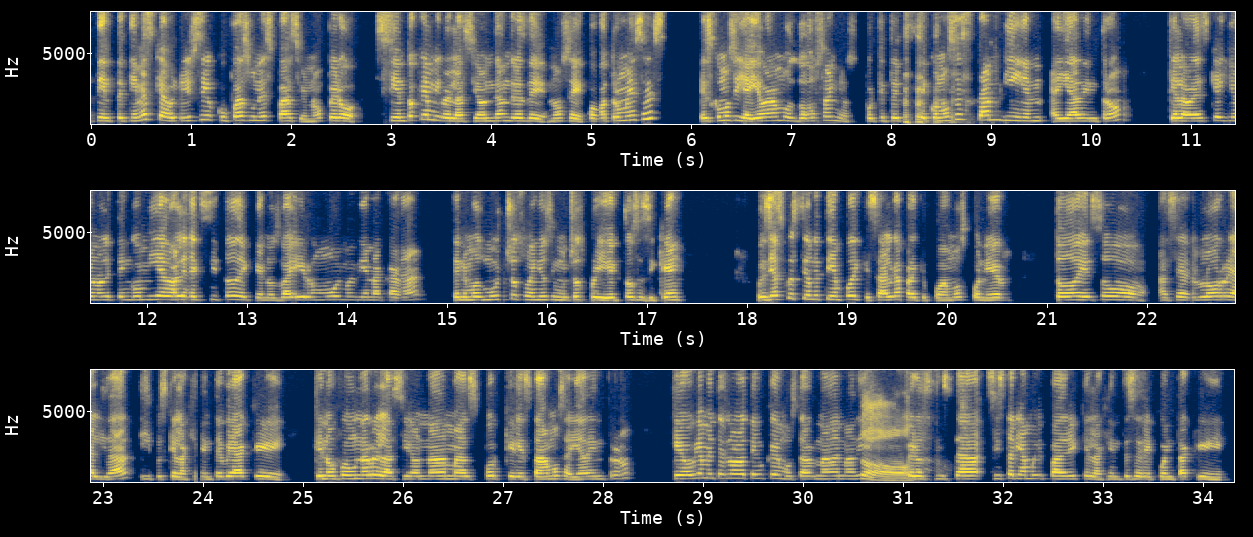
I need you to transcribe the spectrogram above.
te, tienes que abrir si ocupas un espacio, ¿no? Pero siento que mi relación de Andrés de, no sé, cuatro meses, es como si ya lleváramos dos años, porque te, te conoces tan bien ahí adentro que la verdad es que yo no le tengo miedo al éxito de que nos va a ir muy, muy bien acá. Tenemos muchos sueños y muchos proyectos, así que pues ya es cuestión de tiempo de que salga para que podamos poner todo eso, hacerlo realidad y pues que la gente vea que que no fue una relación nada más porque estábamos allá adentro, que obviamente no lo tengo que demostrar nada a nadie, pero sí, está, sí estaría muy padre que la gente se dé cuenta que,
